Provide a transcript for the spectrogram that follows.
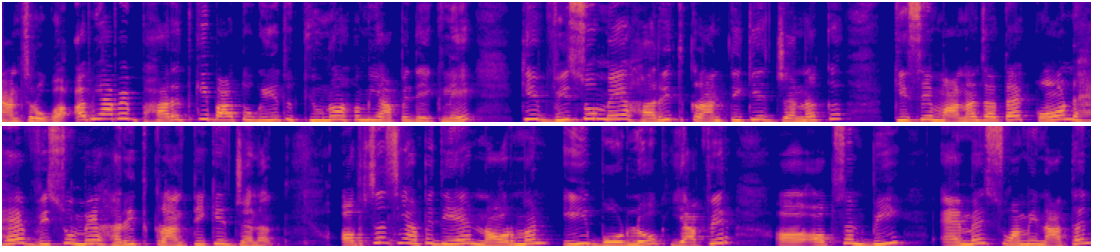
आंसर होगा। अब यहाँ पे भारत की बात हो गई है तो क्यों ना हम यहाँ पे देख लें कि विश्व में हरित क्रांति के जनक किसे माना जाता है? कौन है विश्व में हरित क्रांति के जनक? ऑप्शन यहाँ पे दिए हैं नॉर्मन, ई बोर्डलोक या फिर option B M S Swaminathan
